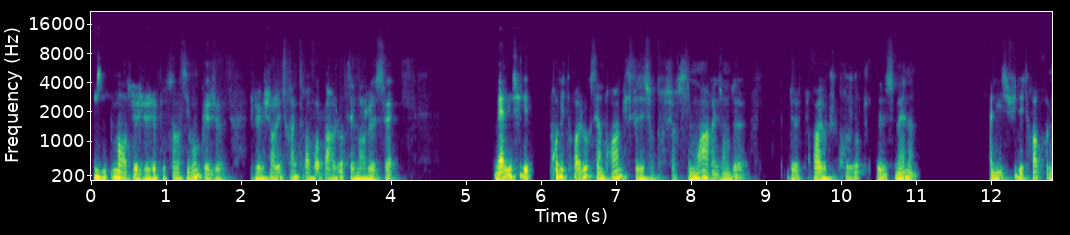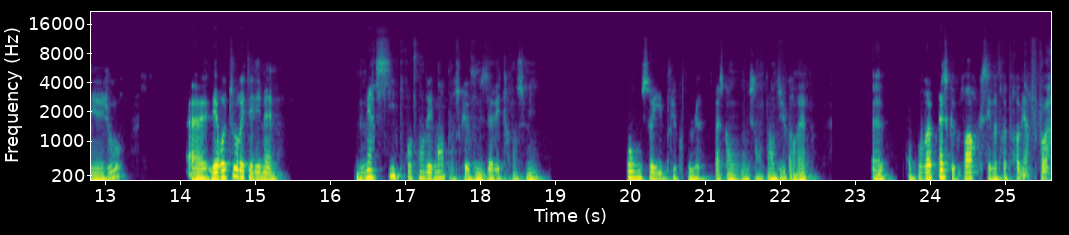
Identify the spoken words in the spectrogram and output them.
Physiquement, j'ai fait le sentiment que je, je vais changer de fringue trois fois par jour tellement je le souhaite. Mais à l'issue des premiers trois jours, c'est un programme qui se faisait sur, six mois à raison de, trois, jours toutes les semaines. À l'issue des trois premiers jours, les retours étaient les mêmes. Merci profondément pour ce que vous nous avez transmis. Pour que vous soyez plus cool, parce qu'on vous a entendu quand même. Euh, on pourrait presque croire que c'est votre première fois.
